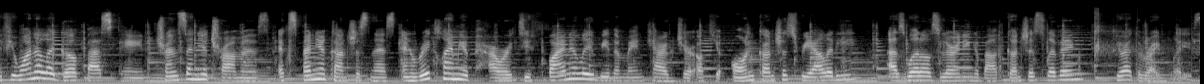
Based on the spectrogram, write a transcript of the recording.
If you want to let go of past pain, transcend your traumas, expand your consciousness, and reclaim your power to finally be the main character of your own conscious reality, as well as learning about conscious living, you're at the right place.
